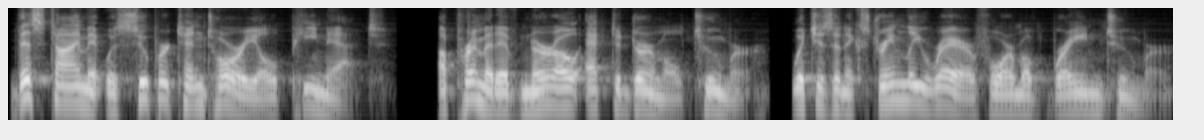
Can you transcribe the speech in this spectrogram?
This time it was supratentorial PNET, a primitive neuroectodermal tumor, which is an extremely rare form of brain tumor.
